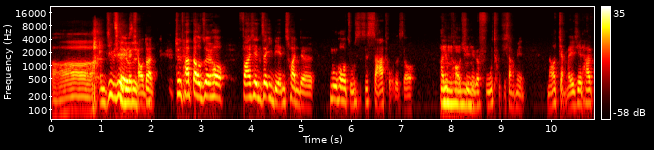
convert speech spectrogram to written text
啊，欸你记不记得有个桥段，就是他到最后发现这一连串的幕后主使是沙陀的时候，他就跑去那个浮屠上面，然后讲了一些他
